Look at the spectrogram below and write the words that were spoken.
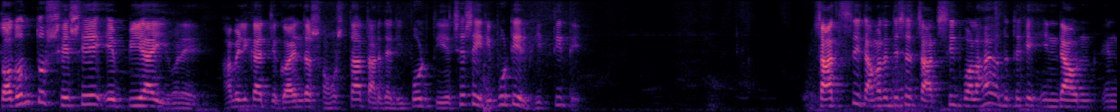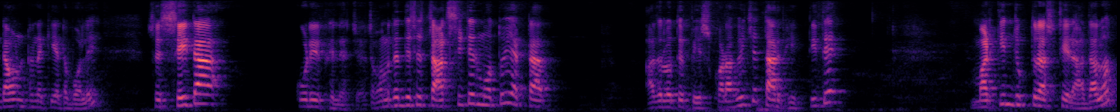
তদন্ত শেষে এফবিআই মানে আমেরিকার যে গোয়েন্দা সংস্থা, তারা যে রিপোর্ট দিয়েছে, সেই রিপোর্টের ভিত্তিতে চার্জশিট, আমাদের দেশে চার্জশিট বলা হয়, ওদের থেকে ইনডাউন ইনডাউনটা নাকি এটা বলে, সে সেটা করে ফেলেছে। আমাদের দেশে চার্জশিটের মতোই একটা আদালতে পেশ করা হয়েছে, তার ভিত্তিতে মার্কিন যুক্তরাষ্ট্রের আদালত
